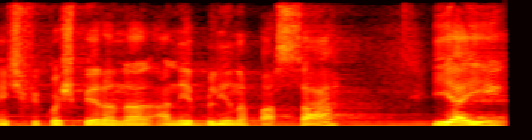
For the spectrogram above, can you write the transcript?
a gente ficou esperando a, a neblina passar, e aí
